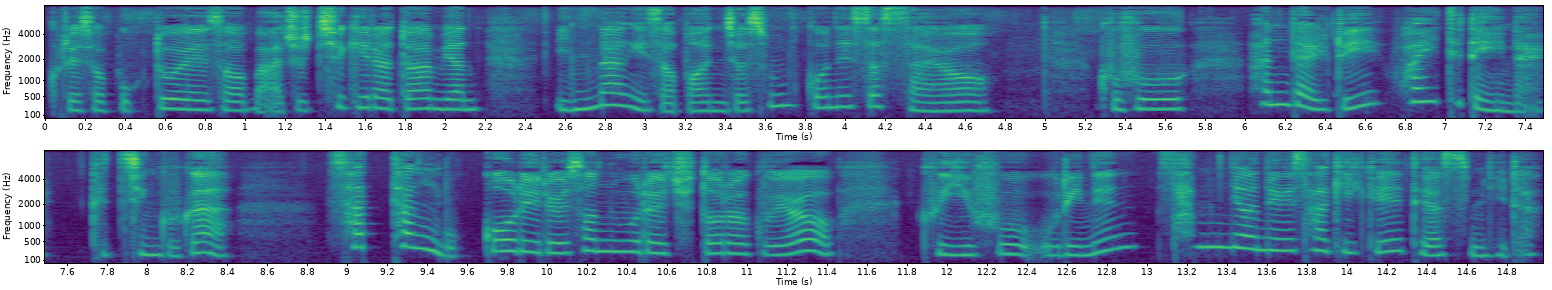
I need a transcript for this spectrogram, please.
그래서 복도에서 마주치기라도 하면 민망해서 먼저 숨곤 했었어요. 그 후 한 달 뒤 화이트데이 날, 그 친구가 사탕 목걸이를 선물해 주더라고요. 그 이후 우리는 3년을 사귀게 되었습니다.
